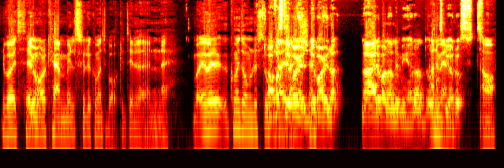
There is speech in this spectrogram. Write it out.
det var ju att eh, Ja. Mark Hamill skulle komma tillbaka till en... eh, Jag kommer inte ihåg om det stod ja, fast det var ju, det var ju, nej det var en animerad och man skulle Animerad. göra röst. Ja,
